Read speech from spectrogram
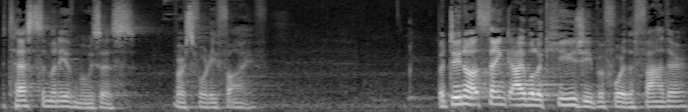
the testimony of Moses, verse 45. But do not think I will accuse you before the Father.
